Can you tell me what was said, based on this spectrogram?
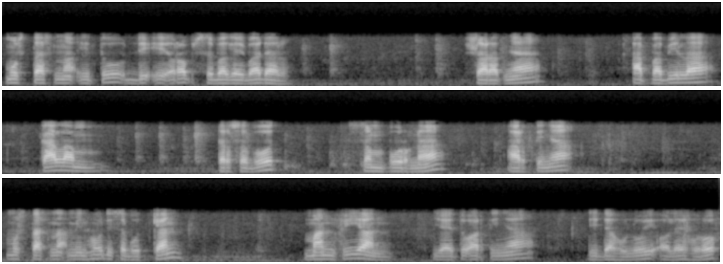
mustasna itu diirob sebagai badal. Syaratnya apabila kalam tersebut sempurna artinya mustasna minhu disebutkan manfian yaitu artinya didahului oleh huruf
